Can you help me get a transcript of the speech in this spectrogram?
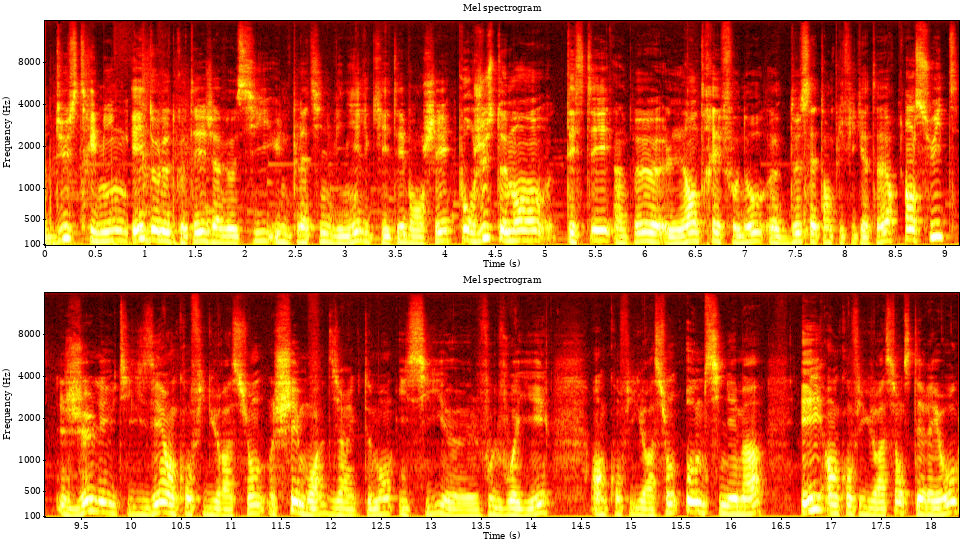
du streaming, et de l'autre côté, j'avais aussi une platine vinyle qui était branchée pour justement tester un peu l'entrée phono de cet amplificateur. Ensuite, je l'ai utilisé en configuration chez moi, directement ici, euh, vous le voyez, en configuration home cinéma et en configuration stéréo.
